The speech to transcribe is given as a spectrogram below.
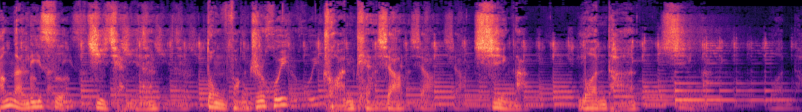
长安历史几千年，东方智慧传天下。西安，乱谈西安，乱谈。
